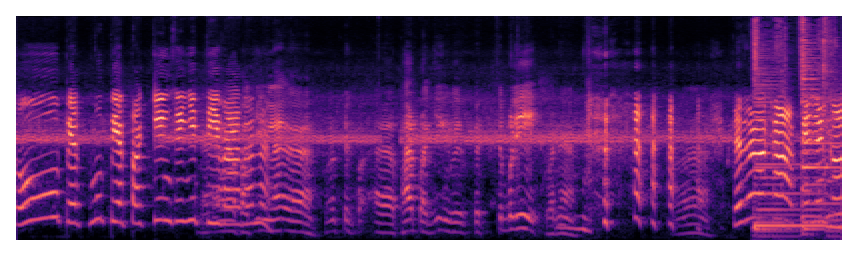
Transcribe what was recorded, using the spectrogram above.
โอ้เป็ดหมูเป็ดปักกิ่งคือยิตีมาแล้วเออปักกิ่น่ะงแล้วเออมันเป็นเอ่อพาดปักกิ่งเป็นเป็ดสมอดีวันเนี้ยเออเป็นแล้วค่ะเป็นยังก็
